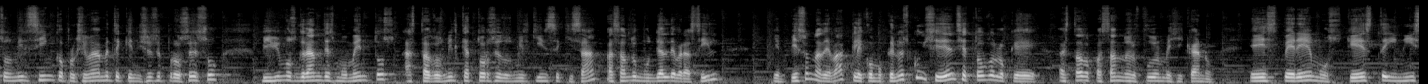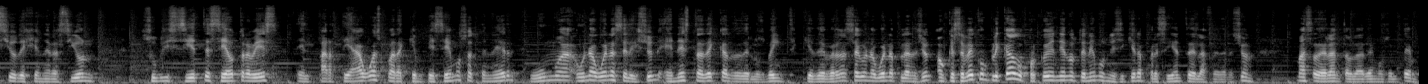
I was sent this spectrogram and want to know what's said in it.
2005 aproximadamente que inició ese proceso, vivimos grandes momentos, hasta 2014-2015 quizá, pasando un Mundial de Brasil, y empieza una debacle, como que no es coincidencia todo lo que ha estado pasando en el fútbol mexicano. Esperemos que este inicio de generación sub-17 sea otra vez el parteaguas para que empecemos a tener una, buena selección en esta década de los 20, que de verdad se haga una buena planeación, aunque se ve complicado porque hoy en día no tenemos ni siquiera presidente de la federación. Más adelante hablaremos del tema.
